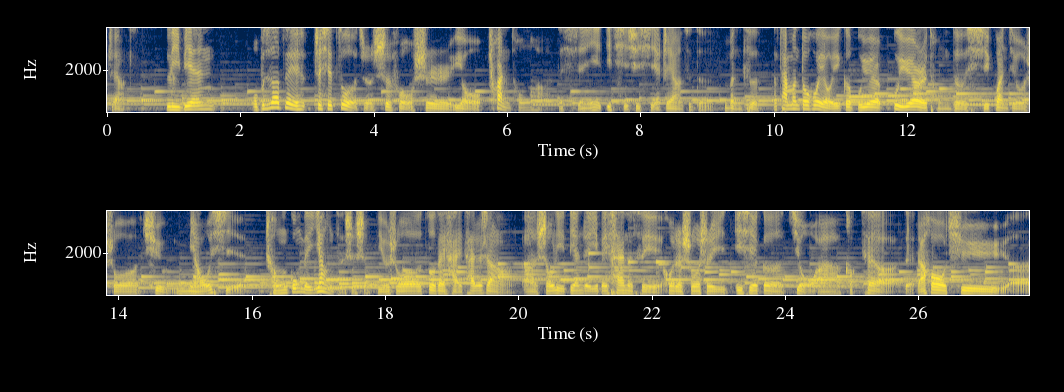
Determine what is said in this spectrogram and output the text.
这样子，里边我不知道这这些作者是否是有串通哈的嫌疑，一起去写这样子的文字。那他们都会有一个不约不约而同的习惯，就是说去描写成功的样子是什么。比如说坐在海滩上，呃，手里掂着一杯 Hennessy，或者说是一些个酒啊，cocktail，对，然后去呃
